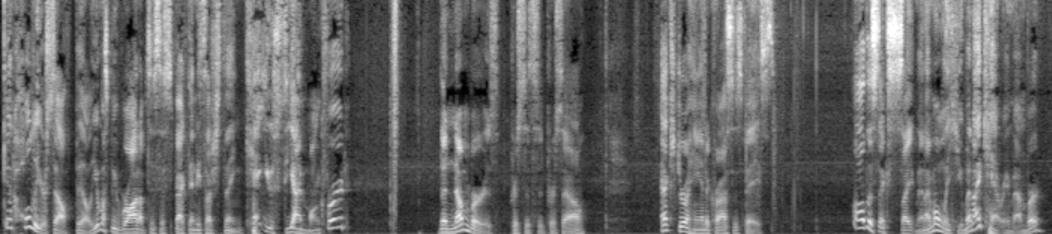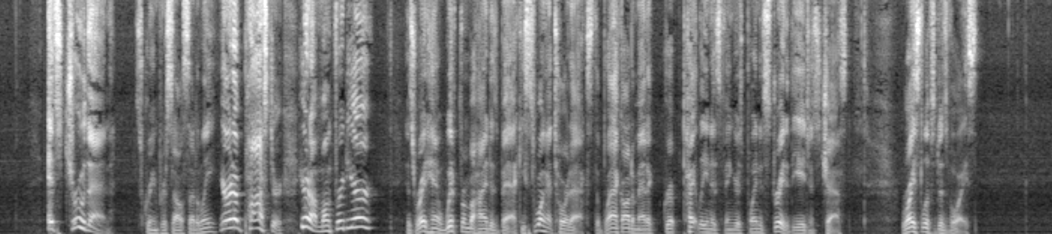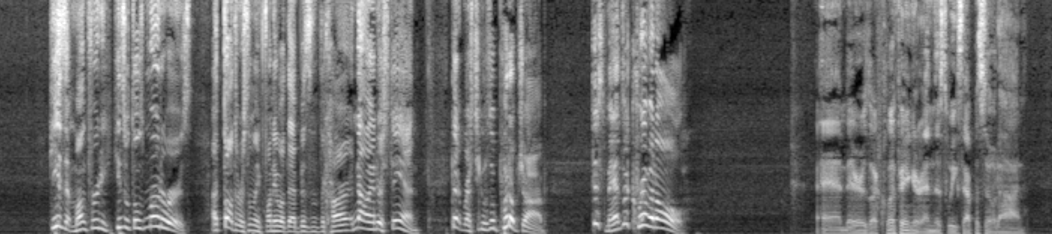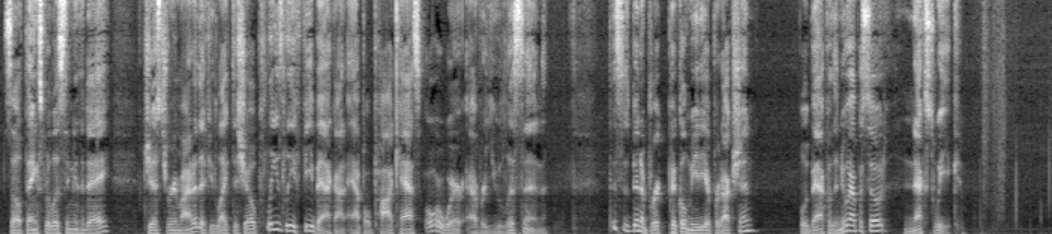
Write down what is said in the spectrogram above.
Get hold of yourself, Bill. You must be wrought up to suspect any such thing. Can't you see I'm Monkford? The numbers, persisted Purcell. X drew a hand across his face. All this excitement. I'm only human. I can't remember. It's true then, screamed Purcell suddenly. You're an impostor. You're not Monkford. You're. His right hand whipped from behind his back. He swung it toward X. The black automatic gripped tightly in his fingers, pointed straight at the agent's chest. Rice lifted his voice. He isn't Monkford. He's with those murderers. I thought there was something funny about that business in the car, and now I understand. That rescue was a put up job. This man's a criminal. And there's a cliffhanger to end this week's episode on. So thanks for listening today. Just a reminder that if you like the show, please leave feedback on Apple Podcasts or wherever you listen. This has been a Brick Pickle Media production. We'll be back with a new episode next week.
